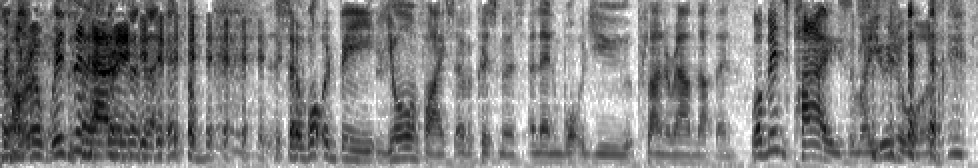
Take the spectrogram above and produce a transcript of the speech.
You're a wizard, Harry. Don't know where that came from. so, what would be your vice over Christmas, and then what would you plan around that then? Well, mince pies are my usual one.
